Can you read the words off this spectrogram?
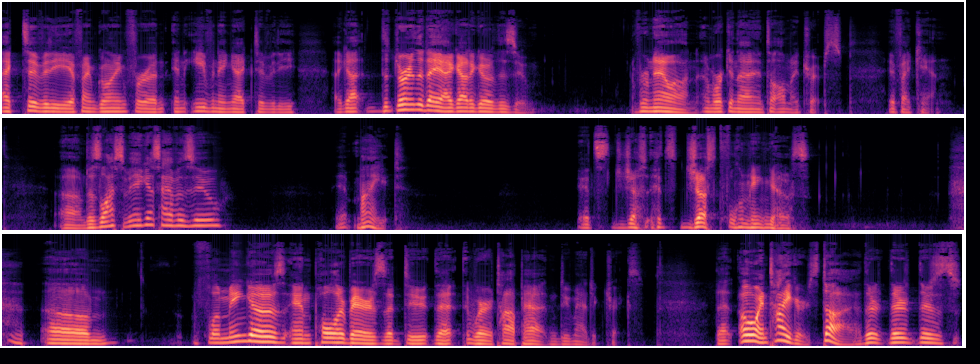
activity if I'm going for an, an evening activity. I got the, during the day I got to go to the zoo. From now on, I'm working that into all my trips if I can. Um, does Las Vegas have a zoo? It might. It's just it's just flamingos. um flamingos and polar bears that do that wear a top hat and do magic tricks. That oh, and tigers, duh. There, there, there's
